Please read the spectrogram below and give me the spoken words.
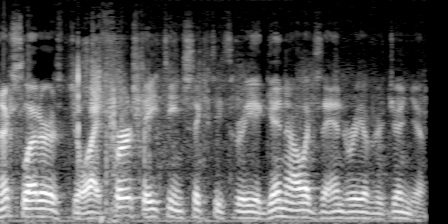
Next letter is July 1st, 1863, again Alexandria, Virginia.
